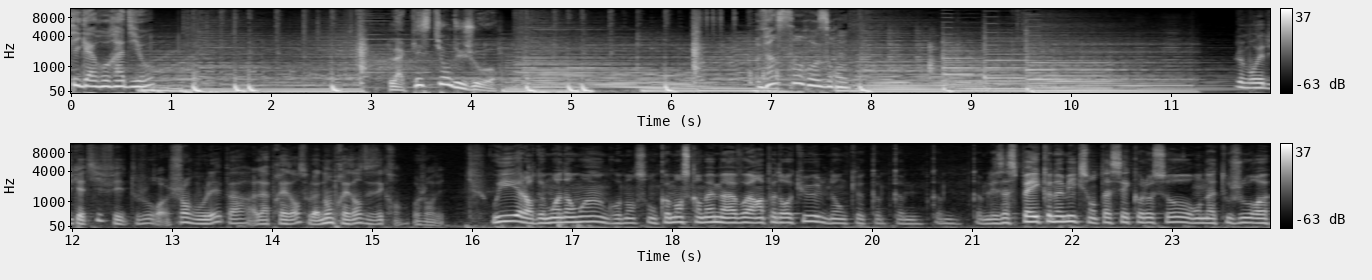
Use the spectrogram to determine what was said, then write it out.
Figaro Radio. La question du jour. Vincent Roseron. Le monde éducatif est toujours chamboulé par la présence ou la non-présence des écrans aujourd'hui. Oui, alors de moins en moins, on commence, quand même à avoir un peu de recul. Donc, euh, comme, comme, comme, comme les aspects économiques sont assez colossaux, on a toujours, euh,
